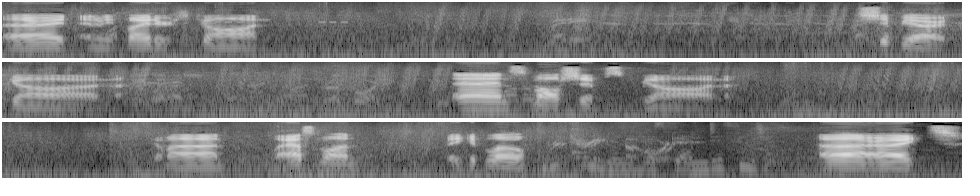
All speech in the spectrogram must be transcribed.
Alright, enemy fighters gone. Ready. Shipyard gone. And small ships gone. Come on. Last one. Make it blow. The enemy has been defeated. Alright.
